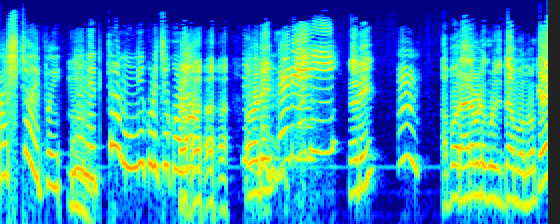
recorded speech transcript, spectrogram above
കഷ്ടമായി പോയി ഞാൻ എത്ര മുങ്ങി കുടിച്ച കുളം. റെഡി. റെഡി. അപ്പൊ ഒരു അരമണി ചുറ്റാൻ പോന്നു ഓക്കെ?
